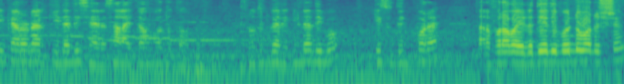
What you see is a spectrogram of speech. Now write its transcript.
এই কারণে আর কিনা দিছে আর চালাইতে তো নতুন গাড়ি কিনা দিব কিছুদিন পরে। তারপর আবার এটা দিয়ে দিব অন্য মানুষের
